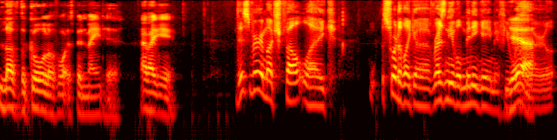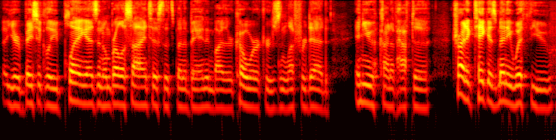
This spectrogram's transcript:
love the gall of what has been made here. How about you? This very much felt like sort of like a Resident Evil minigame, if you yeah. will. You're basically playing as an umbrella scientist that's been abandoned by their coworkers and left for dead. And you kind of have to try to take as many with you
